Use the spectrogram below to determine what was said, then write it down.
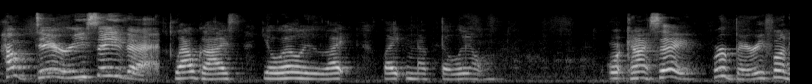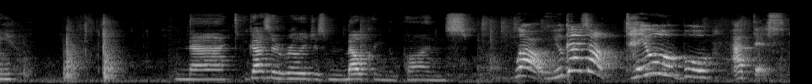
how dare you say that? Wow, guys, you really light, lighten up the room. What can I say? We're very funny. Nah, you guys are really just milking the puns. Wow, you guys are terrible at this.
